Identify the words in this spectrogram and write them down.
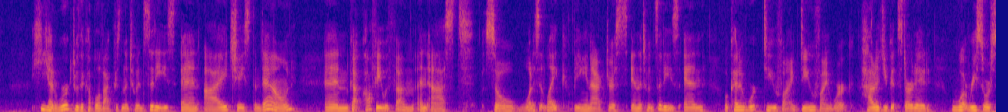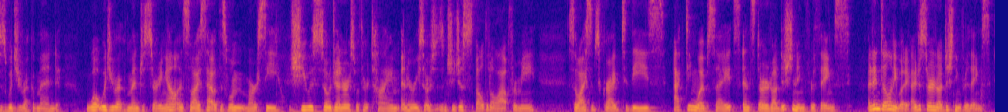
He had worked with a couple of actors in the Twin Cities, and I chased them down and got coffee with them and asked, So, what is it like being an actress in the Twin Cities? And what kind of work do you find? Do you find work? How did you get started? What resources would you recommend? What would you recommend just starting out? And so I sat with this woman, Marcy. She was so generous with her time and her resources, and she just spelled it all out for me. So I subscribed to these acting websites and started auditioning for things. I didn't tell anybody, I just started auditioning for things.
